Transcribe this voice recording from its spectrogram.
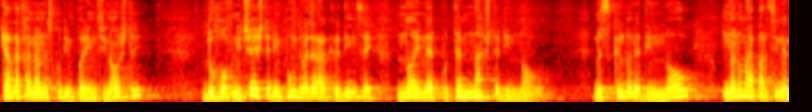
Chiar dacă ne-am născut din părinții noștri, duhovnicește, din punct de vedere al credinței, noi ne putem naște din nou. Născându-ne din nou, noi nu mai aparținem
